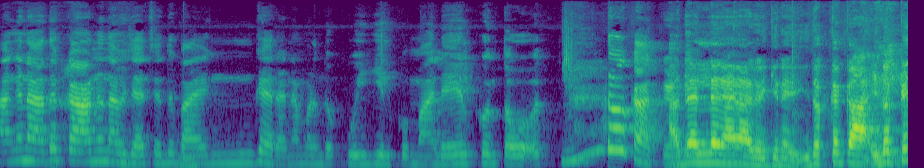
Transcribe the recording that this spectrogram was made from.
അങ്ങനെ അതൊക്കെ ആണെന്നാ വിചാരിച്ചത് ഭയങ്കര നമ്മളെന്തോ കുയിൽക്കും മലയിൽക്കും എന്തോ കാക്ക അതല്ല ഞാൻ ആലോചിക്കണേ. ഇതൊക്കെ ഇതൊക്കെ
